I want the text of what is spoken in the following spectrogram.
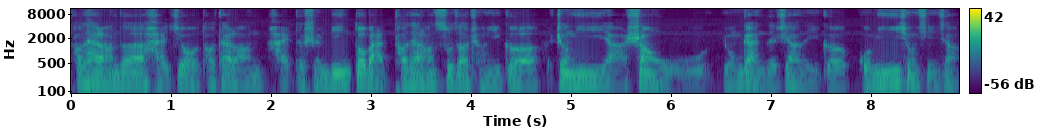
桃太郎的海救，桃太郎海的神兵都把桃太郎塑造成一个正义呀、尚武、勇敢的这样的一个国民英雄形象。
